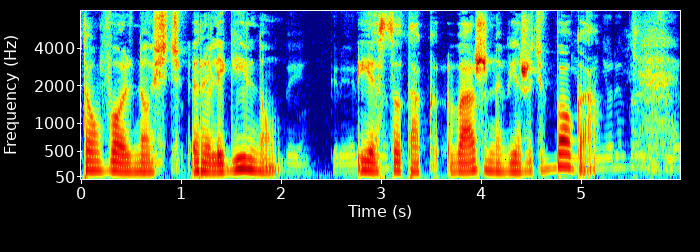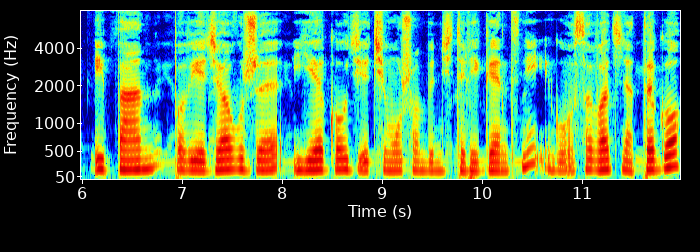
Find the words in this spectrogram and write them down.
tą wolność religijną. Jest to tak ważne wierzyć w Boga. I Pan powiedział, że Jego dzieci muszą być inteligentni i głosować na tego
